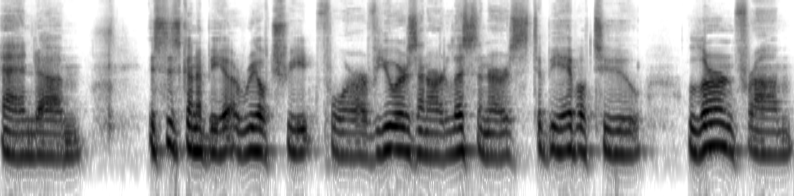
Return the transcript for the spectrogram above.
And um, this is going to be a real treat for our viewers and our listeners to be able to learn from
